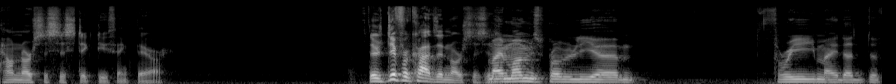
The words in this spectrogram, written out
how narcissistic do you think they are? There's different kinds of narcissism. My mom is probably um, three. My dad the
